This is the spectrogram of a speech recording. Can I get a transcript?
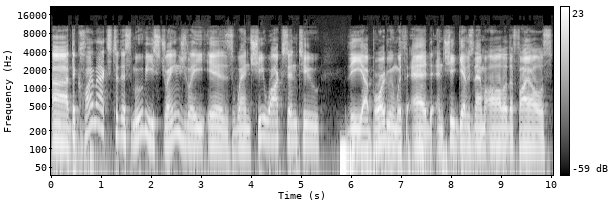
uh, the climax to this movie, strangely, is when she walks into the uh, boardroom with Ed and she gives them all of the files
